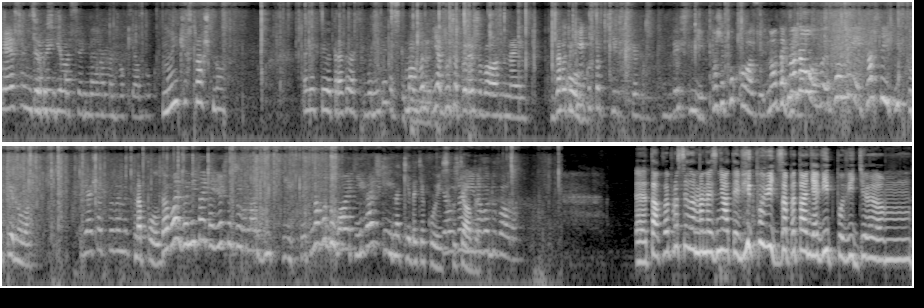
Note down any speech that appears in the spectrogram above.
Я ще нічого не їла сьогодні, кроме двох яблук. Ну нічого страшного. Так як ти отравилась, бо ніде трошки. Мам, підбили. я дуже переживала за неї. За Ось такий кусок кістки в десні. Каже, показуй. Надо Так надо помить, на що ти кістку кинула? Я зараз позамітаю. На пол. Давай, замітай, звісно, що вона з'їсть кістку. Нагодувати, їй гречки і накидати якоїсь Я вже хоча її нагодувала. Е, так, ви просили мене зняти відповідь, запитання, відповідь ем,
